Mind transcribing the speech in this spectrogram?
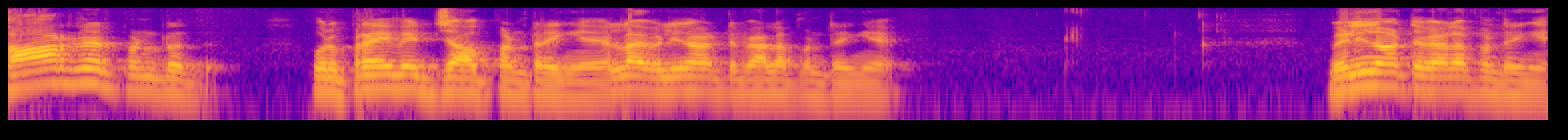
கார்னர் பண்ணுறது ஒரு ப்ரைவேட் ஜாப் பண்ணுறீங்க எல்லாம் வெளிநாட்டு வேலை பண்ணுறீங்க வெளிநாட்டு வேலை பண்ணுறீங்க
